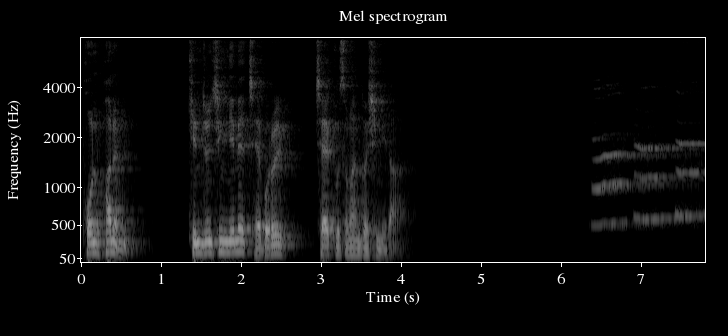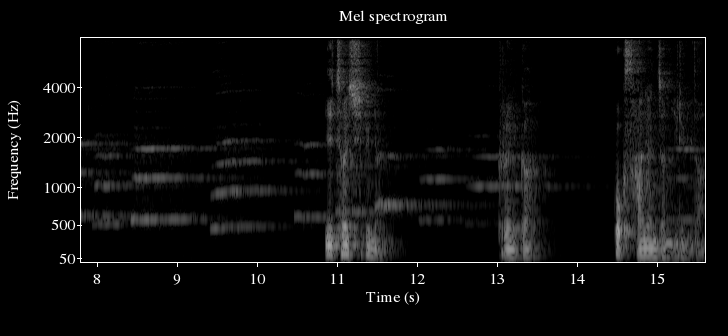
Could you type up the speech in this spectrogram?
본화는 김준식님의 제보를 재구성한 것입니다. 2012년. 그러니까 꼭 4년 전 일입니다.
